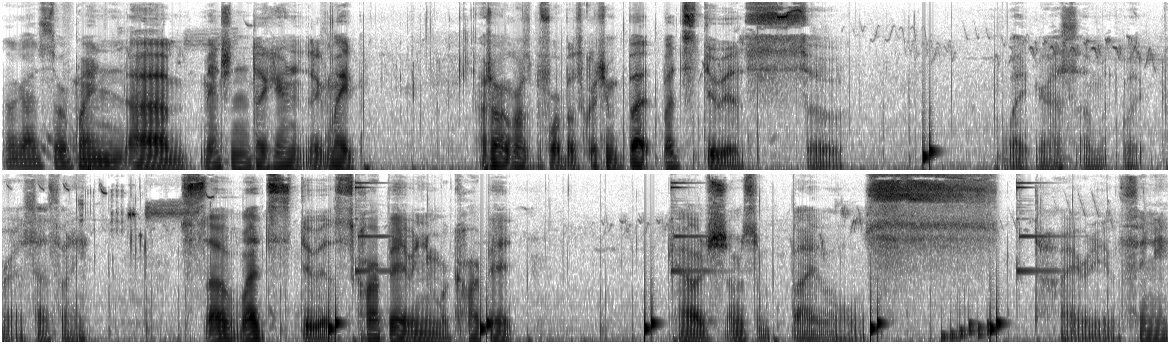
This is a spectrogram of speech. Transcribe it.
Oh guys, so we're playing um, Mansion Tycoon. Like my, I talked about girls before about glitching, but let's do this. So, white grass, um, white grass. That's funny. So let's do this. Carpet. We need more carpet. Couch. I'm just gonna buy the whole entirety of thingy.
